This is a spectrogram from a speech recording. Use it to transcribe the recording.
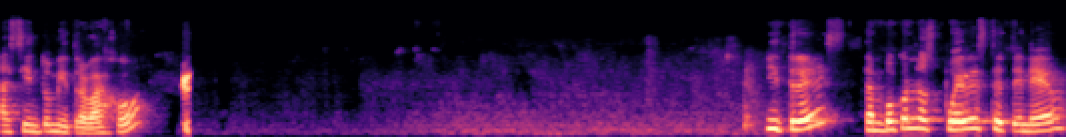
haciendo mi trabajo. Y tres, tampoco nos puedes detener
